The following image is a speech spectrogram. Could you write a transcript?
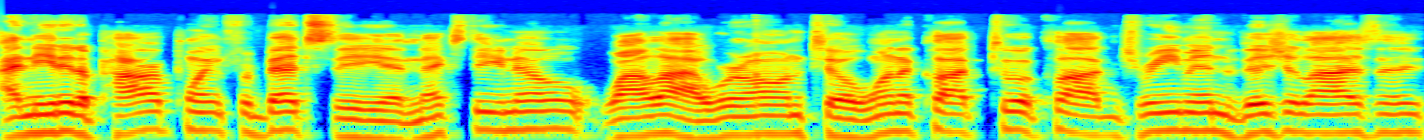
I needed a PowerPoint for Betsy, and next thing you know, voila, we're on till one o'clock, two o'clock, dreaming, visualizing.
